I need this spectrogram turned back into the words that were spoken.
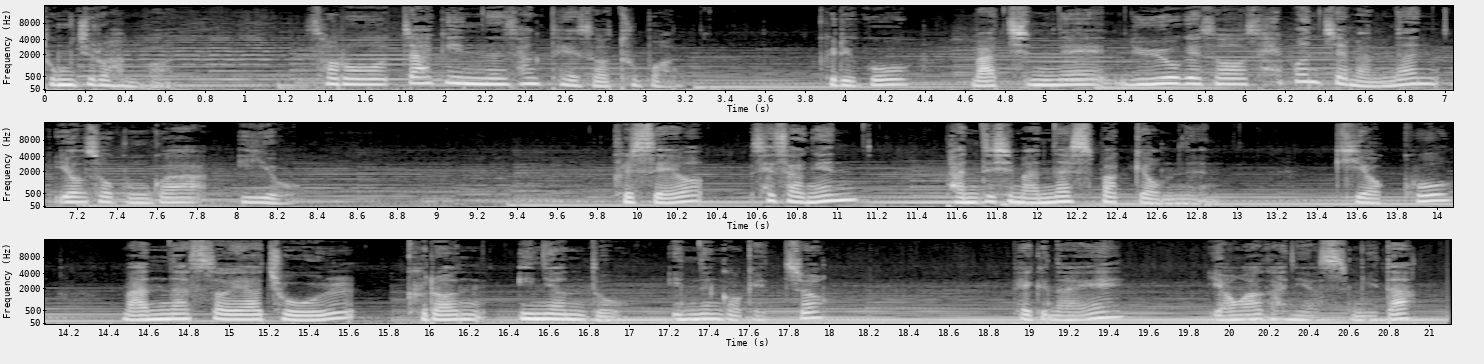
동지로 한 번, 서로 짝이 있는 상태에서 두 번, 그리고 마침내 뉴욕에서 세 번째 만난 여서군과 이호. 글쎄요, 세상엔 반드시 만날 수밖에 없는 기어코 만났어야 좋을 그런 인연도 있는 거겠죠? 백은하의 영화관이었습니다.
